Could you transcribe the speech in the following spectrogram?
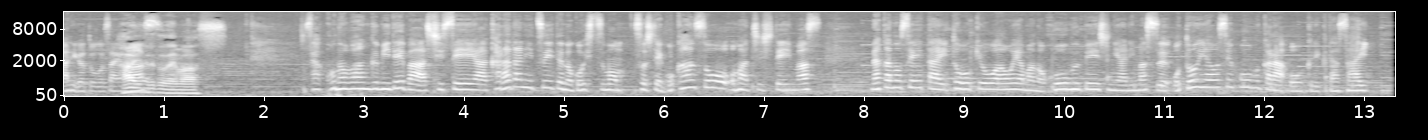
ありがとうございます、はい、ありがとうございます。さあこの番組では姿勢や体についてのご質問そしてご感想をお待ちしています。中野生態東京青山のホームページにありますお問い合わせフォームからお送りください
